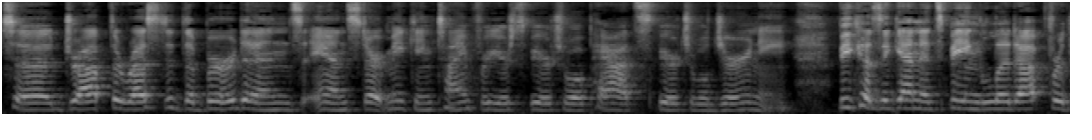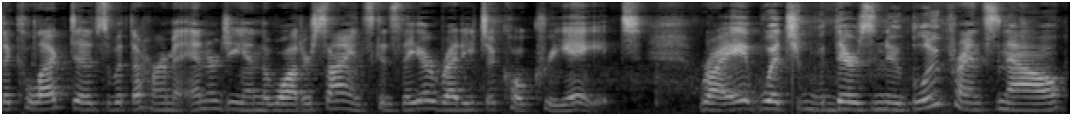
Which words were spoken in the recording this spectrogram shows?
to drop the rest of the burdens and start making time for your spiritual path, spiritual journey. Because again, it's being lit up for the collectives with the hermit energy and the water signs because they are ready to co create, right? Which there's new blueprints now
